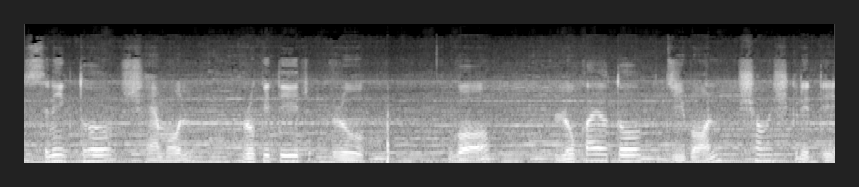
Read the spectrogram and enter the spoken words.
স্নিগ্ধ শ্যামল প্রকৃতির রূপ। গ লোকায়ত জীবন সংস্কৃতি।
